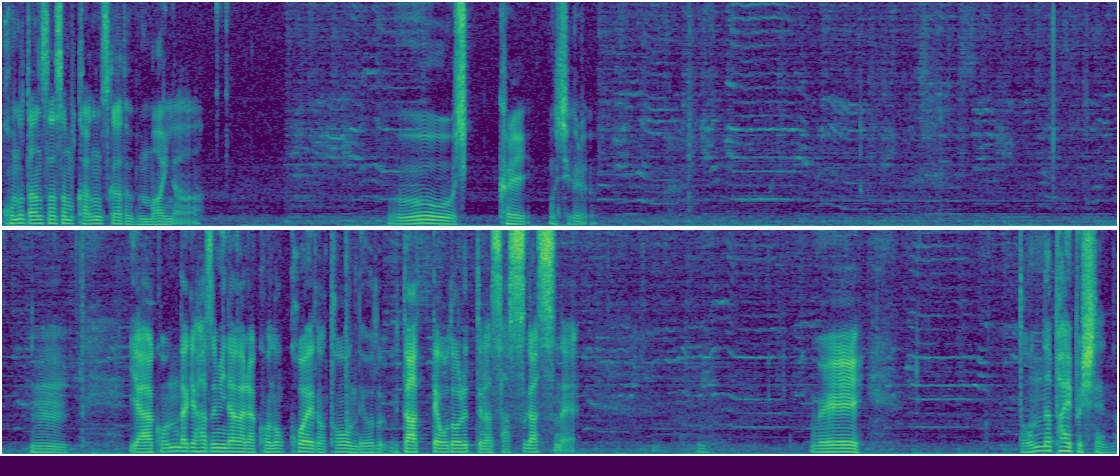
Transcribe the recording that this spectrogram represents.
このダンサーさんも体の使い方うまいな。おおしっかり落ちてくる。うん。いやこんだけ弾みながらこの声のトーンで歌って踊るっていうのはさすがっすね、うん、ウェイ。どんなパイプしてんの？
